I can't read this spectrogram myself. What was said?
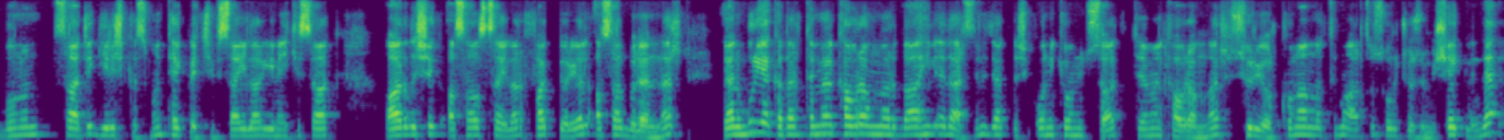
Bunun sadece giriş kısmı tek ve çift sayılar yine 2 saat. Ardışık asal sayılar, faktöriyel, asal bölenler yani buraya kadar temel kavramları dahil ederseniz yaklaşık 12-13 saat temel kavramlar sürüyor. Konu anlatımı artı soru çözümü şeklinde.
